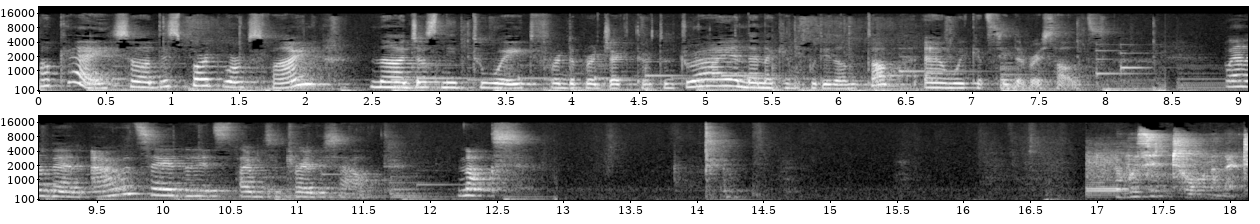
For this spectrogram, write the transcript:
Okay, so this part works fine. Now I just need to wait for the projector to dry and then I can put it on top and we can see the results. Well then, I would say that it's time to try this out. Nox! Was a tournament.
